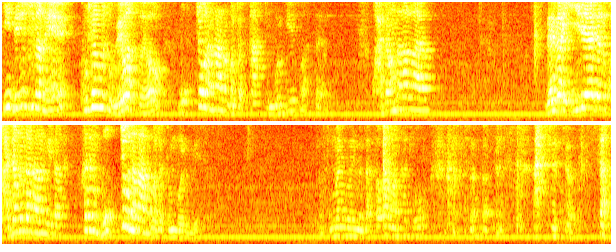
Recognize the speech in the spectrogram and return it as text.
이 늦은 시간에 고생하면서 왜 왔어요? 목적은 하나는 거죠. 다 돈 벌기 위해서 왔어요. 과정은 다 달라요. 내가 일해야 되는 과정은 다 다릅니다. 하지만 목적은 하나는 거죠. 돈 벌기 위해서. 돈 많이 벌면 나 떡 하나만 사줘. 아셨죠? 자,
